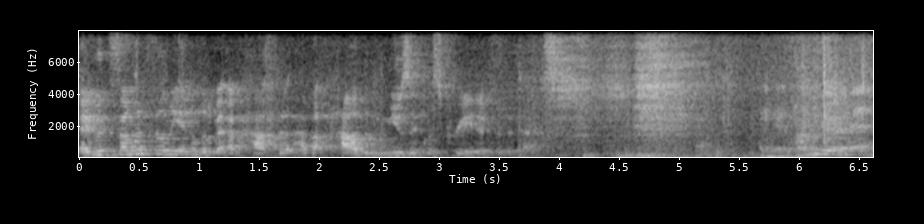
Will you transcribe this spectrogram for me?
And would someone fill me in a little bit about how the, about how the music was created for the text? I'm doing it.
